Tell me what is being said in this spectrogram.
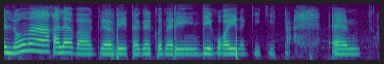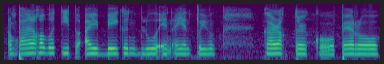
Hello mga kalabaw! Grabe, tagal ko na rin hindi ko kayo nagkikita. And ang pangalan ko dito ay Bacon Blue and ayan po yung character ko. Pero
